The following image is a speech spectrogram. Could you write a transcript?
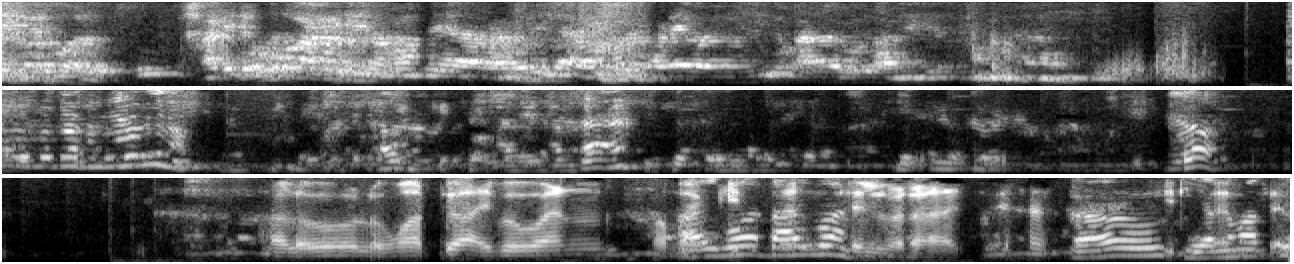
ඒක හරි ඕවාගේ මම මෙයා කඩේ වල නිකන් බලවල අන්නේ මොකක්ද හලෝ හලෝ ලොමාත්‍ය අයිබෝවන් මම සෙල්වරාජ් ඔව් කියන මාත්‍ය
